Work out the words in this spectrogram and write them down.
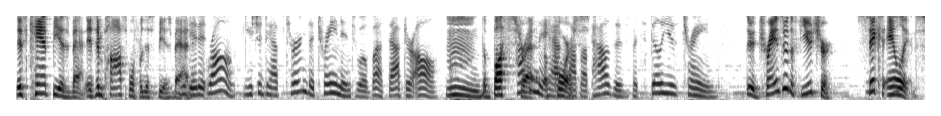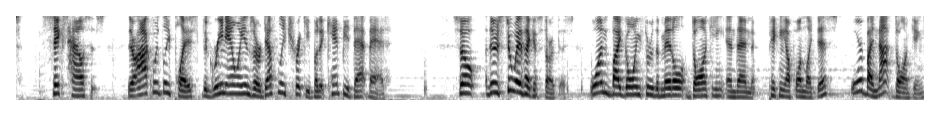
This can't be as bad. It's impossible for this to be as bad. You did it wrong. You should have turned the train into a bus after all. Mmm, the bus strat, How can they of have course. pop-up houses but still use trains? Dude, trains are the future. Six aliens. Six houses. They're awkwardly placed. The green aliens are definitely tricky, but it can't be that bad. So, there's two ways I can start this. One, by going through the middle, donking, and then picking up one like this. Or by not donking,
